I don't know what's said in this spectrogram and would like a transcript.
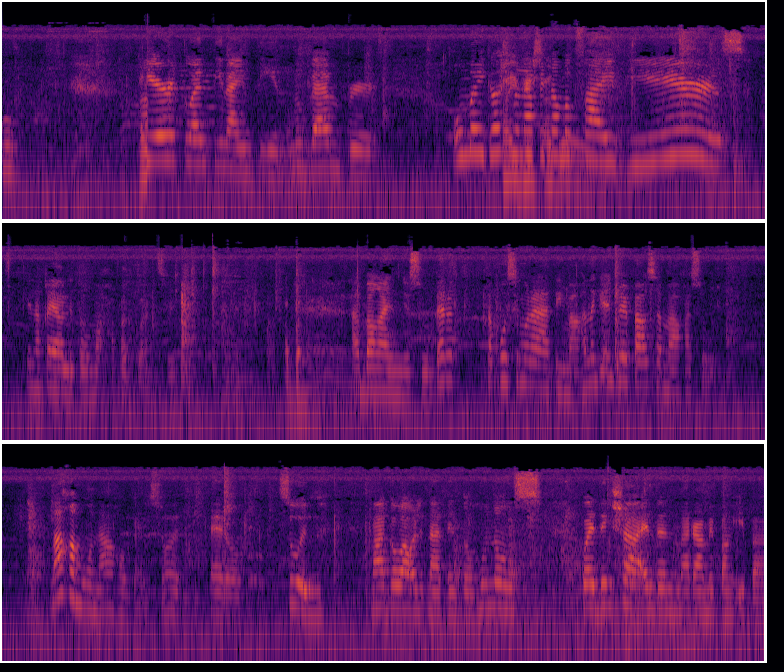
Oh. Year 2019, November. Oh my gosh, Five malapit na mag 5 years. Kailan ulit ako makakapag-concert. Abangan. Abangan nyo soon. Pero tapusin muna natin Maka. Nag-enjoy pa ako sa Maka so. Maka muna ako guys, sorry. Pero soon, magawa ulit natin to. Who knows? Pwedeng siya and then marami pang iba.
